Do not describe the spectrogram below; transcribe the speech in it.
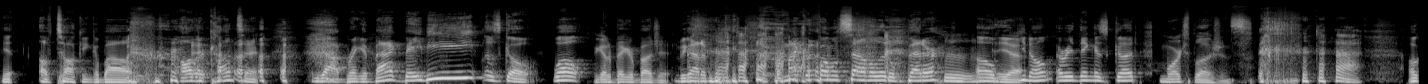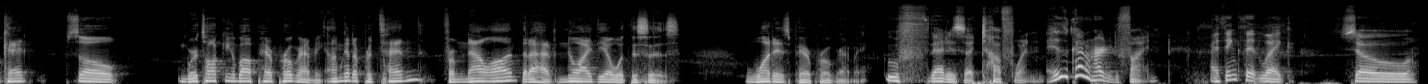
yeah, of talking about other content. We got to bring it back, baby. Let's go. Well, We got a bigger budget. we got a the microphones sound a little better. Hmm. Oh, Yeah. you know, everything is good. More explosions. Okay, so we're talking about pair programming. I'm going to pretend from now on that I have no idea what this is. What is pair programming? Oof, that is a tough one. It's kind of hard to define. I think that, like, so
